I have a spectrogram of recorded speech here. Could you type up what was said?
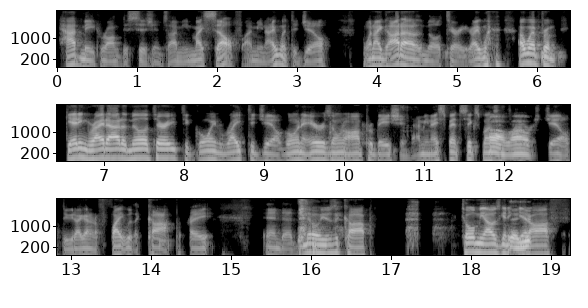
had made wrong decisions. I mean, myself, I mean, I went to jail when I got out of the military. Right, I went from getting right out of the military to going right to jail, going to Arizona on probation. I mean, I spent six months oh, in wow. jail, dude. I got in a fight with a cop, right, and uh, didn't know he was a cop. Told me I was going to yeah, get you... off.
